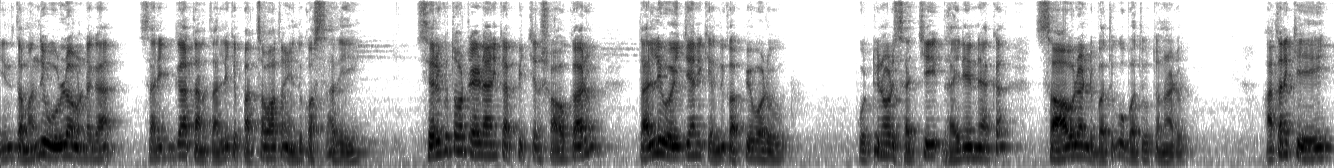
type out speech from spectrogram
ఇంతమంది ఊళ్ళో ఉండగా సరిగ్గా తన తల్లికి పచ్చవాతం ఎందుకు వస్తుంది చెరుకు తోట వేయడానికి అప్పించిన షావుకారు తల్లి వైద్యానికి ఎందుకు అప్పివాడు పుట్టినోడు సచ్చి ధైర్యం లేక సావులాంటి బతుకు బతుకుతున్నాడు. అతనికి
